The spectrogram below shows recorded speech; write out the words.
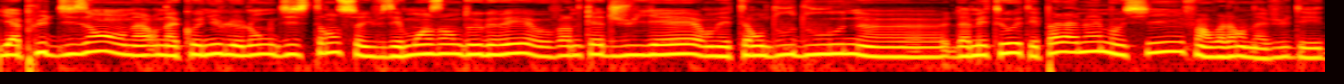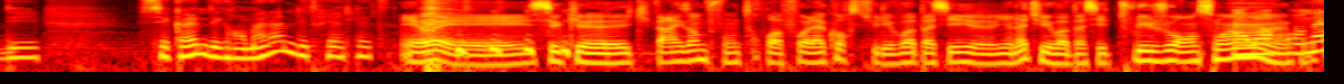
il y a plus de 10 ans, on a, on a connu le longue distance. Il faisait moins 1 degré au 24 juillet. On était en doudoune. la météo était pas la même aussi. Enfin voilà, on a vu des. des... C'est quand même des grands malades, les triathlètes. Et ouais, et ceux que, qui par exemple font trois fois la course, tu les vois passer, il y en a, tu les vois passer tous les jours en soins. Alors, euh, on a,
